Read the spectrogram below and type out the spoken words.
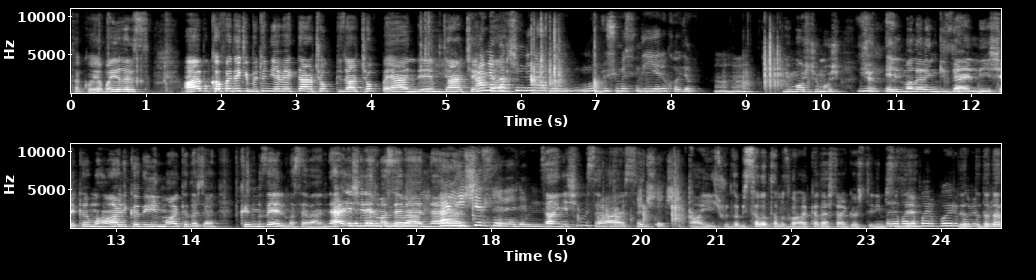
Takoya bayılırız. Ay bu kafedeki bütün yemekler çok güzel. Çok beğendim. Gerçekten. Anne bak şimdi ne yapayım? Bu düşmesin diye yere koydum. Hı hı. Yumuş yumuş. Şu elmaların güzelliği şaka mı? Harika değil mi arkadaşlar? Kırmızı elma sevenler, yeşil elma sevenler. Ben yeşil severim. Sen yeşil mi seversin? Ekşi ekşi. Ay şurada bir salatamız var arkadaşlar göstereyim size. Bara bara bara bara bara. Bara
